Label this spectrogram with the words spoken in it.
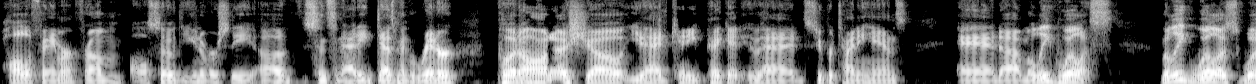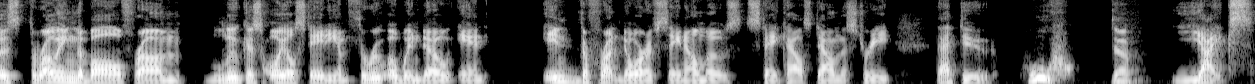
Hall of Famer from also the University of Cincinnati, Desmond Ridder, put on a show. You had Kenny Pickett, who had super tiny hands, and uh, Malik Willis. Malik Willis was throwing the ball from Lucas Oil Stadium through a window and in the front door of St. Elmo's Steakhouse down the street. That dude, whew, Yeah. yikes.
